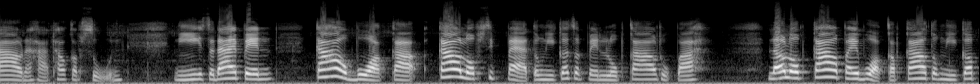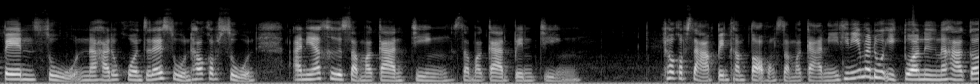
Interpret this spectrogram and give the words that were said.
9 นะคะ เท่ากับ 0 นี้จะได้เป็น 9 บวกกับ 9 ลบ 18 ตรงนี้ก็จะเป็นลบ 9 ถูกปะ แล้วลบ 9 ไปบวกกับ 9 ตรงนี้ก็เป็น0นะคะทุกคนจะได้0เท่ากับ 0 อันนี้คือสมการจริง สมการเป็นจริง เท่ากับ 3 เป็นคำตอบของสมการนี้ ทีนี้มาดูอีกตัวหนึ่งนะคะก็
